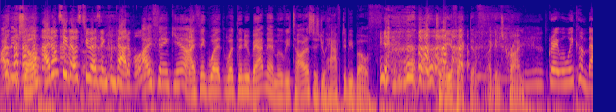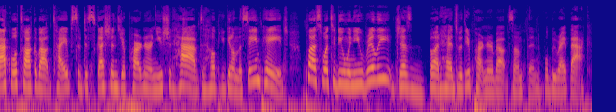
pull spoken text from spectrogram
I think so. I don't see those two as incompatible. I think yeah. I think what what the new Batman movie taught us is you have to be both to be effective against crime. Great. When we come back, we'll talk about types of discussions your partner and you should have to help you get on the same page. Plus, what to do when you really just butt heads with your partner about something. We'll be right back.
